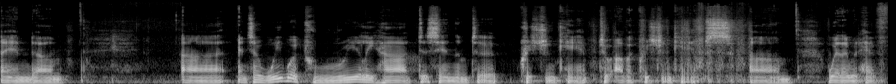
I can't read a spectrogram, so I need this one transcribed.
and um, uh, and so we worked really hard to send them to Christian camp, to other Christian camps, um, where they would have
